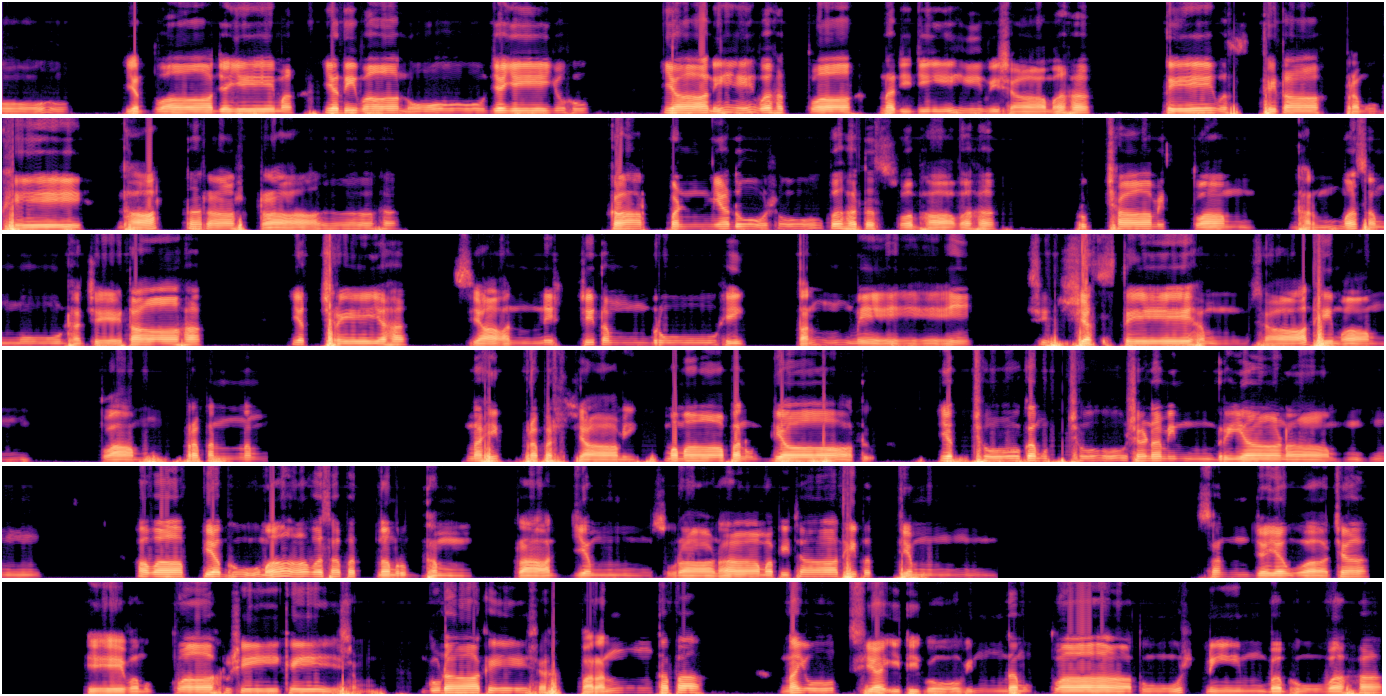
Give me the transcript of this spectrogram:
यद्वा जयेम यदि वा नो जयेयुः यानेव हत्वा न जिजीविषामः तेव स्थिताः प्रमुखे धार्तराष्ट्राः। कार्पण्यदोषोपहतस्वभावः पृच्छामि त्वाम् धर्मसम्मूढचेताः। यच्छ्रेयः स्यान्निश्चितम् ब्रूहि तन्मे शिष्यस्तेऽहम् साधिमाम् त्वाम् प्रपन्नम् न हि प्रपश्यामि ममापनुद्यात् यच्छोकमुच्छोषणमिन्द्रियाणाम् अवाप्य भूमावसपत्नमृद्धम् राज्यम् सुराणामपि चाधिपत्यम् सञ्जय उवाच। एवमुक्त्वा हृषीकेशम् गुडाकेशः परन्तप न योत्स्य इति गोविन्दमुक्त्वा तूष्णीम् बभूवः।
